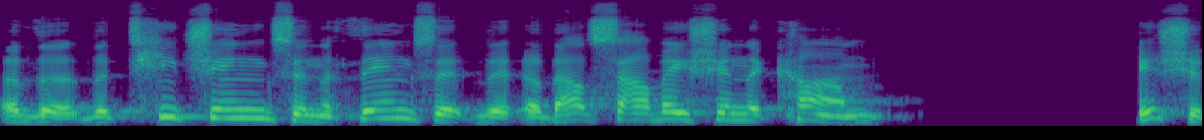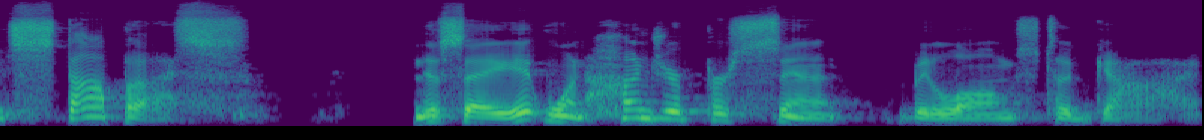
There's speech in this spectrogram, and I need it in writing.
of the, the teachings and the things that, that about salvation that come, it should stop us to say it 100% belongs to God.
